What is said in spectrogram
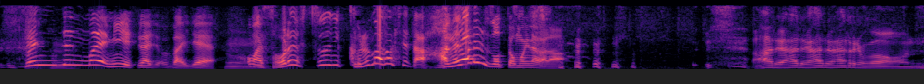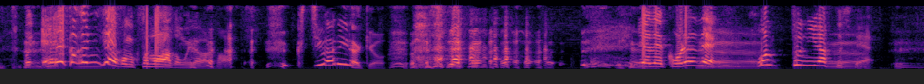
全然前見えてない状態で、うん。お前それ普通に車が来てたら跳ねられるぞって思いながら、あるあるあるある、もう、本こ当にれええ加減にせよ、このクソババアと思いながらさ。口悪いな、今日。いやね、これねうん、本当にイラッとして。うん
